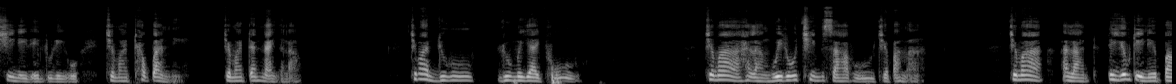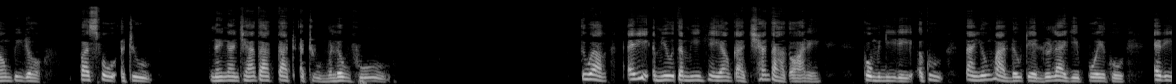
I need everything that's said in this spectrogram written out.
ရှိနေတဲ့လူတွေကိုကျမထောက်ပံ့နေကျမတက်နိုင်သလောက်ကျမလူလူမရိုက်ဘူးကျမဟလာငွေတို့ချိမစားဘူးကျမမှာကျမဟလာတရုတ်တွေနဲ့ပေါင်းပြီးတော့ passport အတူနိုင်ငံခြားသားကတ်အတူမလုပ်ဘူး သူကအဲ့ဒီအမျိုးသမီးနှစ်ယောက်ကချမ်းသာသွားတယ်ကုမ္ပဏီတွေအခုတန်ယုံမှလုပ်တဲ့လွတ်လပ်ရေးပွဲကိုအဲ့ဒီ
